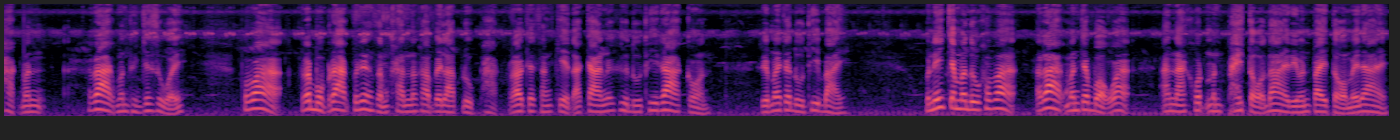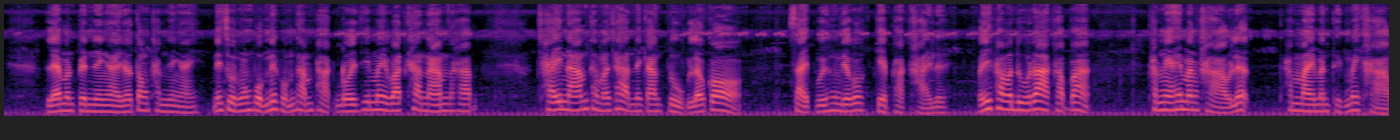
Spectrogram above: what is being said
ผักมันรากมันถึงจะสวย เพราะว่าระบบรากเป็นเรื่องสำคัญนะครับ เวลาปลูกผัก เราจะสังเกตอาการก็คือดูที่รากก่อน หรือไม่ก็ดูที่ใบ วันนี้จะมาดูครับว่ารากมันจะบอกว่าอนาคตมันไปต่อได้หรือมันไปต่อไม่ได้ แล้วมันเป็นยังไงเราต้องทำยังไง ในส่วนของผมนี่ผมทำผักโดยที่ไม่วัดค่าน้ำนะครับ ใช้น้ำธรรมชาติในการปลูก แล้วก็ใส่ปุ๋ยครั้งเดียวก็เก็บผักขายเลย วันนี้พามาดูรากครับว่าทำยังไงให้มันขาวและทำไมมันถึงไม่ขาว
